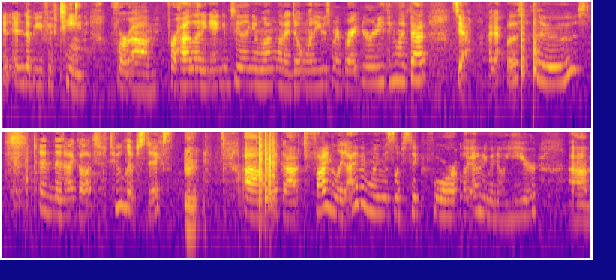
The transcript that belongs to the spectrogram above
an NW15 for um, for highlighting and concealing in one when I don't want to use my brightener or anything like that. So yeah, I got both of those, and then I got two lipsticks. um, I got, finally, I have been wearing this lipstick for, like, I don't even know, a year. Um,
